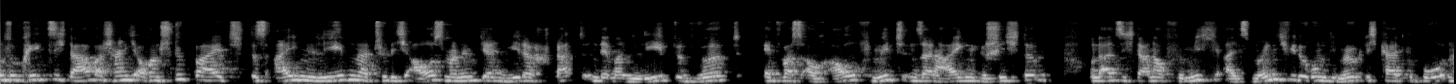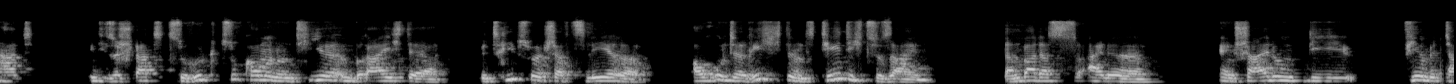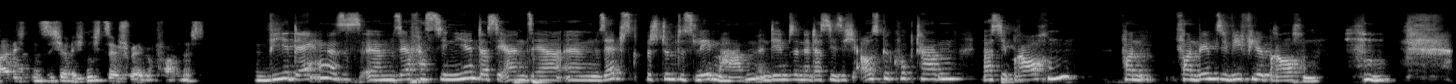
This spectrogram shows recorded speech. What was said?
Und so prägt sich da wahrscheinlich auch ein Stück weit das eigene Leben natürlich aus. Man nimmt ja in jeder Stadt, in der man lebt und wirkt, etwas auch auf mit in seine eigene Geschichte. Und als sich dann auch für mich als Mönch wiederum die Möglichkeit geboten hat, in diese Stadt zurückzukommen und hier im Bereich der Betriebswirtschaftslehre auch unterrichtend tätig zu sein, dann war das eine Entscheidung, die vielen Beteiligten sicherlich nicht sehr schwer gefallen ist. Wir denken, es ist ähm, sehr faszinierend, dass Sie ein sehr ähm, selbstbestimmtes Leben haben, in dem Sinne, dass Sie sich ausgeguckt haben, was Sie brauchen, von, von wem Sie wie viel brauchen.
